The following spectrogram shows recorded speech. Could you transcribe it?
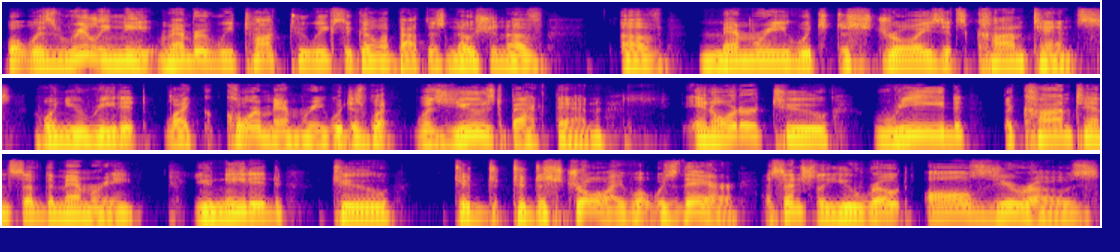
what was really neat, remember we talked two weeks ago about this notion of of memory which destroys its contents when you read it, like core memory, which is what was used back then. In order to read the contents of the memory, you needed to to to destroy what was there. Essentially, you wrote all zeros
